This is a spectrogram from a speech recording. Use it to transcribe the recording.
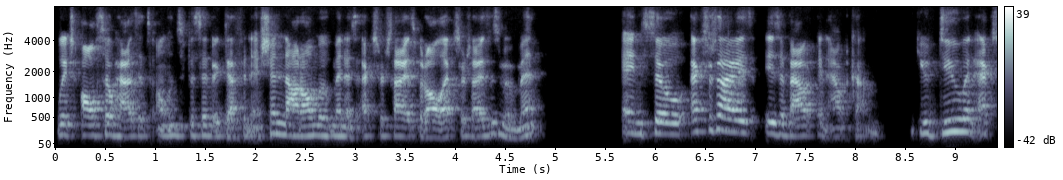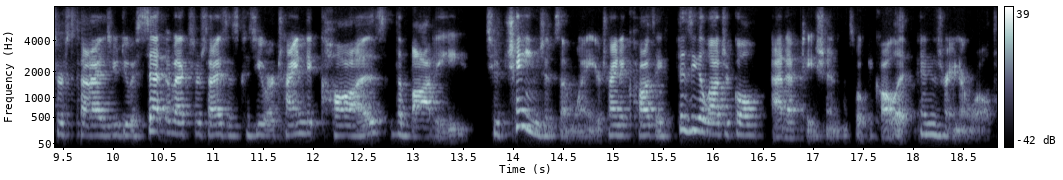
which also has its own specific definition. Not all movement is exercise, but all exercise is movement. And so exercise is about an outcome. You do an exercise, you do a set of exercises because you are trying to cause the body to change in some way. You're trying to cause a physiological adaptation. That's what we call it in the trainer world.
